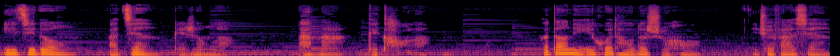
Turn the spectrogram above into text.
一激动把剑给扔了，把马给烤了。可当你一回头的时候，你却发现，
